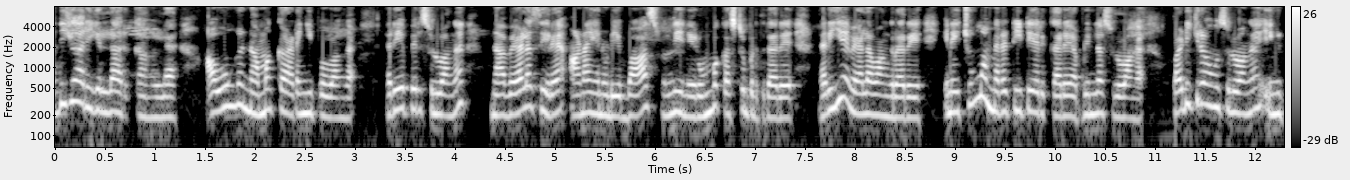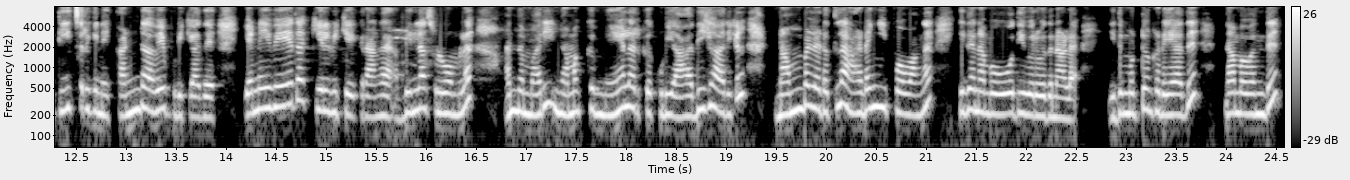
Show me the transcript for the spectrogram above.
அதிகாரிகள்லாம் இருக்காங்கல்ல அவங்க நமக்கு அடங்கி போவாங்க. நிறைய பேர் சொல்லுவாங்க நான் வேலை செய்யறேன் ஆனா என்னுடைய பாஸ் வந்து என்னை ரொம்ப கஷ்டப்படுத்துறாரு. நிறைய வேலை வாங்குறாரு. என்னை சும்மா மிரட்டிட்டே இருக்காரு அப்படின்லாம் சொல்லுவாங்க. படிக்கிறவங்க சொல்லுவாங்க எங்க டீச்சருக்கு என்னை கண்டாவே பிடிக்காது. என்னையவே தான் கேள்வி கேட்குறாங்க அப்படின்லாம் சொல்லுவோம்ல. அந்த மாதிரி நமக்கு மேல இருக்கக்கூடிய அதிகாரிகள் நம்மளிடத்துல அடங்கி போவாங்க. இதை நம்ம ஓதி வருவதனால. இது மட்டும் கிடையாது. நம்ம வந்து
